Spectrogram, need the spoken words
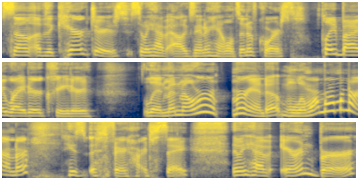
some of the characters. So we have Alexander Hamilton, of course, played by writer, creator Lin Manuel Miranda. Miranda. He's very hard to say. Then we have Aaron Burr,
